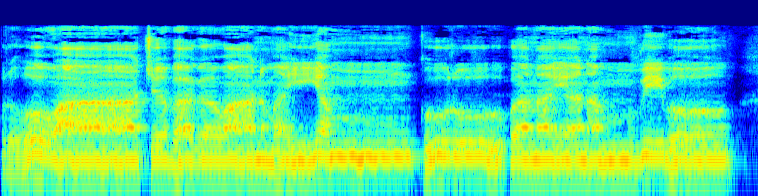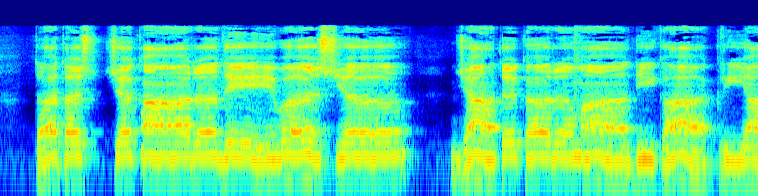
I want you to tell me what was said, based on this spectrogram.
प्रोवाच भगवान् मह्यं कुरूपनयनं विभो ततश्चकारदेवस्य जातकर्मादिका क्रिया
